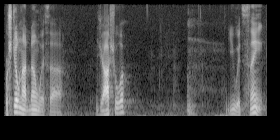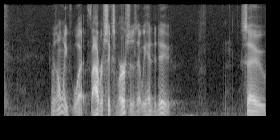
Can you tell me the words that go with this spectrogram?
we're still not done with uh, Joshua. You would think it was only, what, five or six verses that we had to do. So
